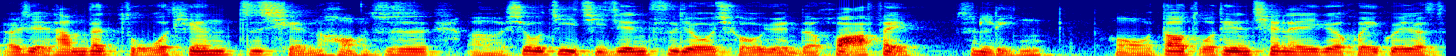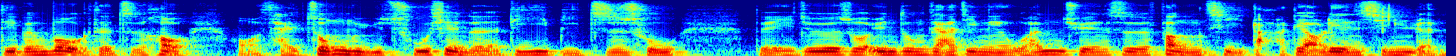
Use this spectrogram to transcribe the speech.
而且他们在昨天之前哈，就是呃休季期间自由球员的花费是零。哦，到昨天签了一个回归的 Steven Vogt 之后，哦，才终于出现了第一笔支出。对，也就是说，运动家今年完全是放弃打掉练新人，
